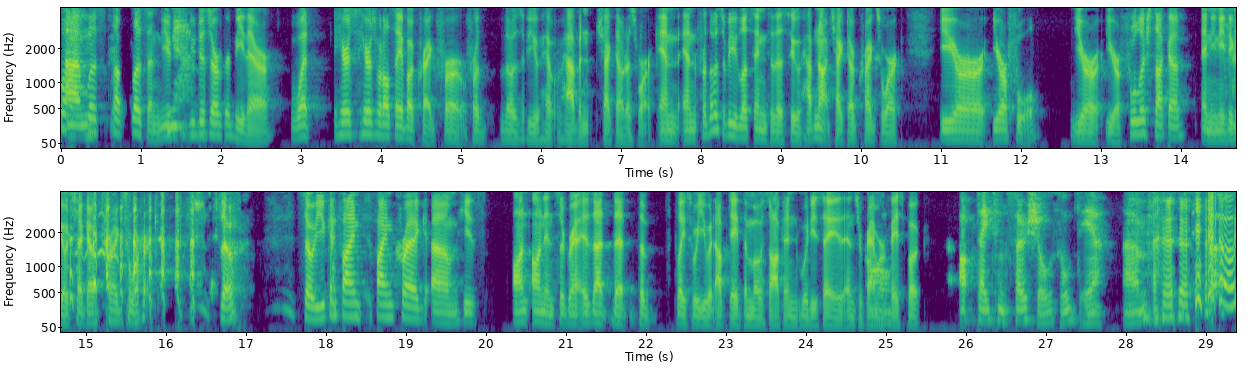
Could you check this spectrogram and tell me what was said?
Well, Um, lis- uh, listen, you yeah. you deserve to be there. What here's here's what I'll say about Craig for for those of you who haven't checked out his work, and and for those of you listening to this who have not checked out Craig's work, you're you're a fool. You're you're a foolish sucker, and you need to go check out Craig's work. so so you can find find Craig. Um, he's on on Instagram. Is that that the place where you would update the most often? Would you say Instagram or Oh. Facebook? Updating socials. Oh dear. Um, oh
